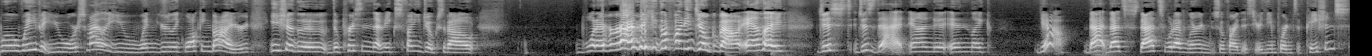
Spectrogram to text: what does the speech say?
will wave at you or smile at you when you're like walking by, or Esha the the person that makes funny jokes about whatever I'm making a funny joke about, and like just just that, and and like yeah, that that's that's what I've learned so far this year: the importance of patience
